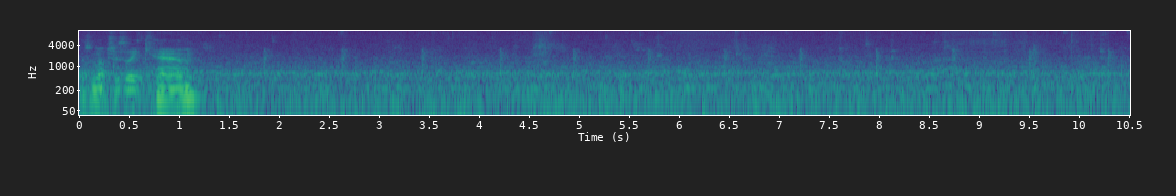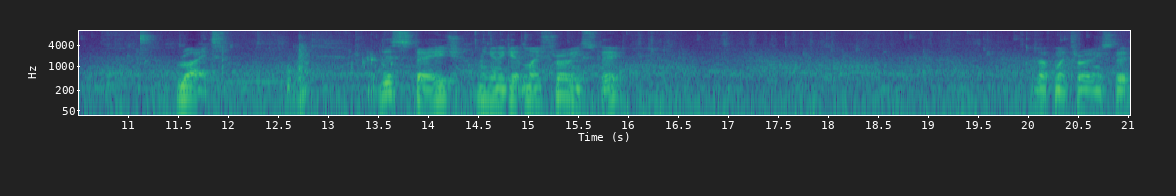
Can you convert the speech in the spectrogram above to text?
as much as I can. Right, at this stage I'm going to get my throwing stick. I love my throwing stick.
